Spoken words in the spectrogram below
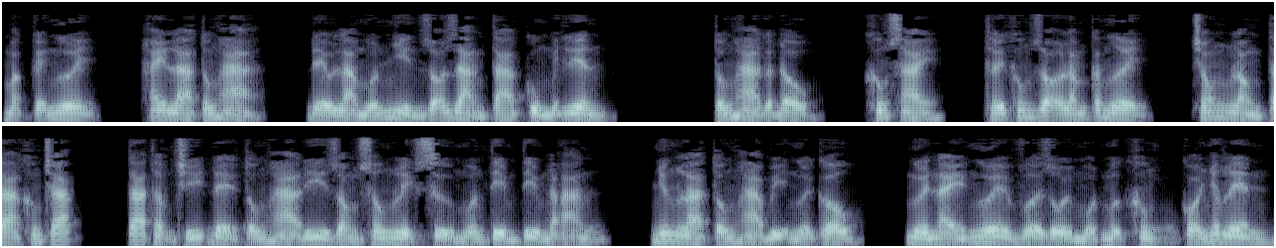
mặc kệ ngươi hay là tống hà đều là muốn nhìn rõ ràng ta cùng bích liên. Tống hà gật đầu không sai thấy không rõ lắm các người trong lòng ta không chắc ta thậm chí để tống hà đi dòng sông lịch sử muốn tìm tìm đáp án nhưng là tống hà bị người câu người này ngươi vừa rồi một mực không có nhấc lên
